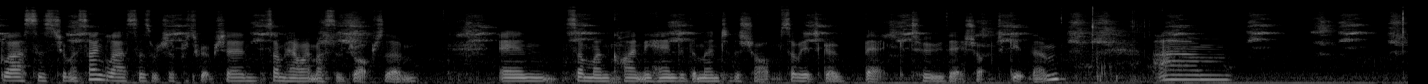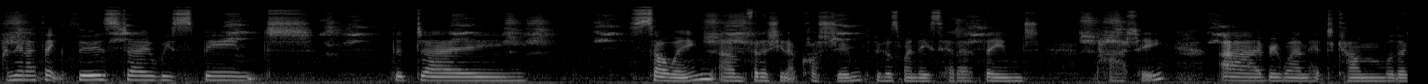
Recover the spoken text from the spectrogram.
glasses to my sunglasses, which is prescription, somehow I must have dropped them, and someone kindly handed them into the shop, so we had to go back to that shop to get them. Um, and then I think Thursday we spent the day sewing, um, finishing up costumes because my niece had a themed party. Uh, everyone had to come with a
